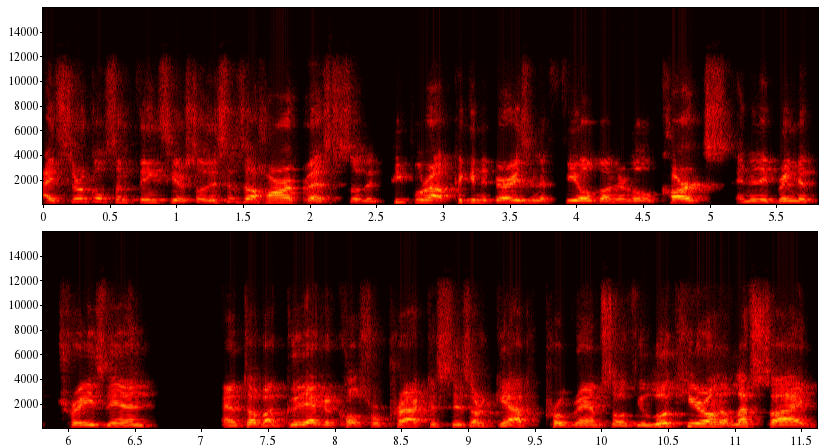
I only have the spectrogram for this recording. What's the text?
I circled some things here. So this is a harvest. So that people are out picking the berries in the field on their little carts, and then they bring the trays in and I'm talking about good agricultural practices, our GAP program. So if you look here on the left side,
